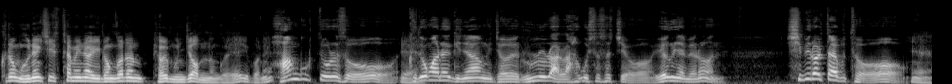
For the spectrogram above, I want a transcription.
그럼 은행 시스템이나 이런 거는 별 문제 없는 거예요 이번에? 한국도 그래서 예. 그동안에 그냥 저 룰루랄라 하고 있었었죠. 왜 그러냐면은 11월 달부터 예.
